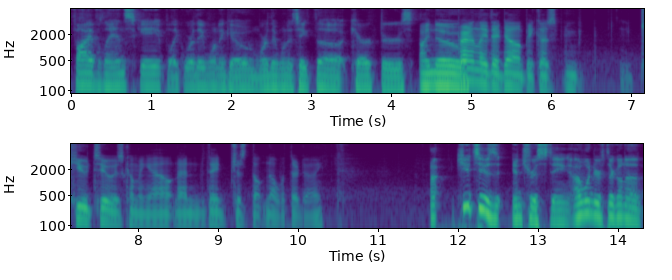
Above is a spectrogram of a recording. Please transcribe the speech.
five landscape, like where they want to go and where they want to take the characters. I know. Apparently they don't because Q two is coming out and they just don't know what they're doing. Uh, Q2 is interesting. I wonder if they're gonna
